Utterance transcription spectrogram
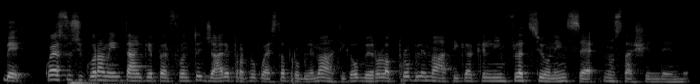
Beh, questo sicuramente anche per fronteggiare proprio questa problematica, ovvero la problematica che l'inflazione in sé non sta scendendo.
